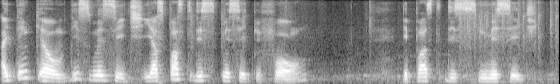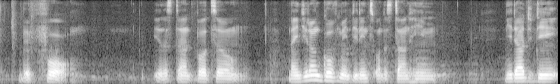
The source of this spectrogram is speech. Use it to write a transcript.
I think um, this message, he has passed this message before. He passed this message before. You understand? But um, Nigerian government didn't understand him, neither did they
